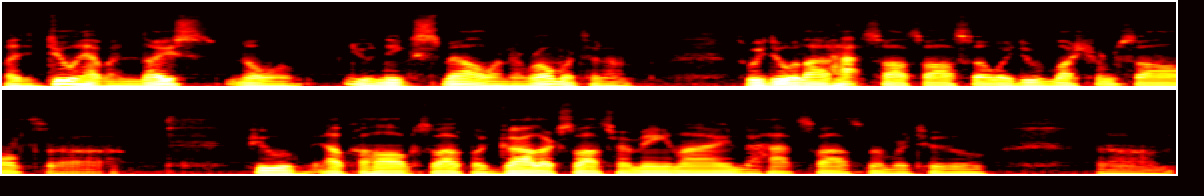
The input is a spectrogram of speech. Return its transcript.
but they do have a nice, no, unique smell and aroma to them. So we do a lot of hot salts also. We do mushroom salts, uh, a few alcoholic salts, but garlic salts are main line. The hot sauce number two. Um,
